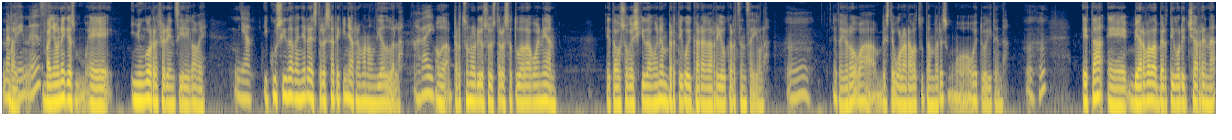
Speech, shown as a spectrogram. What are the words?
berdin, bai. ez? Baina honek ez e, inungo referentzirik gabe. Ja, Ikusi da gainera estresarekin harreman handia duela. abai. Hau da, pertsona hori oso estresatua dagoenean eta oso gaizki dagoenean bertigo ikaragarri okartzen zaiola. Mm, Eta gero, ba, beste bolara batzutan berrez, hobetu egiten da. mhm. Eta e, behar bada bertigori txarrena,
